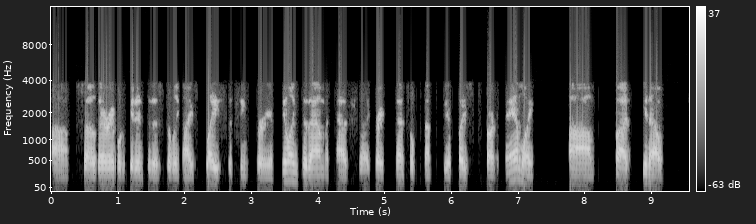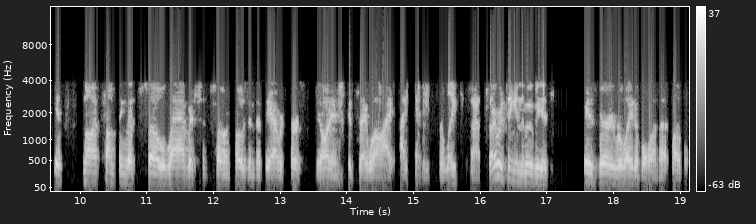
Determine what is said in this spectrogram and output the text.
Um, so they're able to get into this really nice place that seems very appealing to them and has uh, great potential for them to be a place to start a family. Um, but you know, it's not something that's so lavish and so imposing that the average person in the audience could say, "Well, I, I can't even relate to that." So everything in the movie is is very relatable on that level.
